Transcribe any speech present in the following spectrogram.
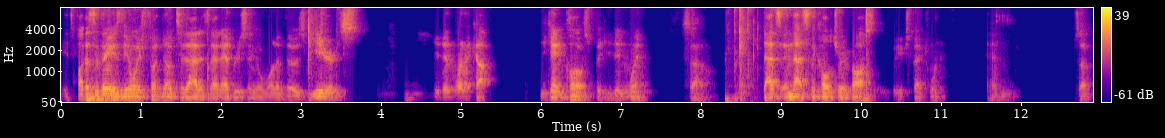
It's fucking. That's the thing is the only footnote to that is that every single one of those years, you didn't win a cup. You came close, but you didn't win. So that's and that's the culture in Boston. We expect winning, and so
